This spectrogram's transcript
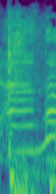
I'm not.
